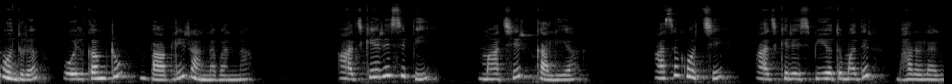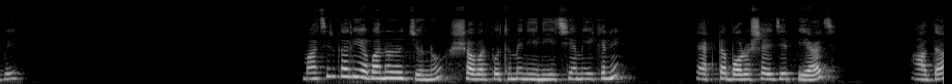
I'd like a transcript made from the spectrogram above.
বন্ধুরা, ওয়েলকাম টু বাবলি রান্নাবান্না। আজকের রেসিপি মাছের কালিয়া। আশা করছি আজকের রেসিপিও তোমাদের ভালো লাগবে। মাছের কালিয়া বানানোর জন্য সবার প্রথমে নিয়ে নিয়েছি আমি এখানে একটা বড় সাইজের পেঁয়াজ, আদা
